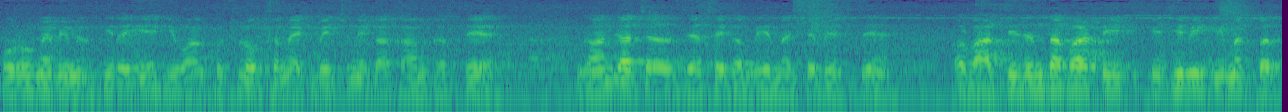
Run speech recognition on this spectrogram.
पूर्व में भी मिलती रही है कि वहाँ कुछ लोग समय बेचने का काम करते हैं। गांजा चरस जैसे गंभीर नशे बेचते हैं और भारतीय जनता पार्टी किसी भी कीमत पर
